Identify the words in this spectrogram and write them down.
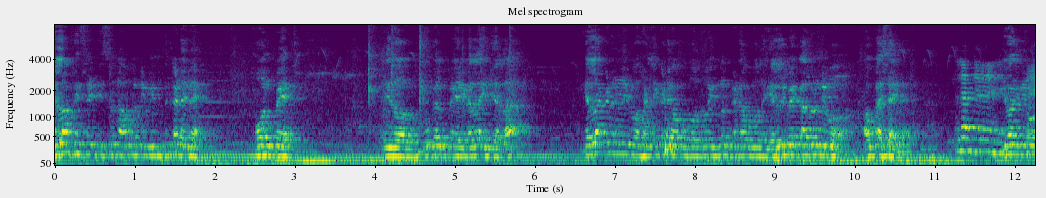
ಎಲ್ಲ ಫೆಸಿಲಿಟೀಸು ನಾವು ನೀವು ಇದ್ದ ಕಡೆನೆ. ಫೋನ್ ಪೇ ಇದು ಗೂಗಲ್ ಪೇ ಇವೆಲ್ಲ ಇದೆಯಲ್ಲ. ಎಲ್ಲ ಕಡೆ ನೀವು ಹಳ್ಳಿ ಕಡೆ ಹೋಗ್ಬೋದು ಇನ್ನೊಂದು ಕಡೆ ಹೋಗ್ಬೋದು ಎಲ್ಲಿ ಬೇಕಾದ್ರೂ ನೀವು ಅವಕಾಶ ಇದೆ. ಇವಾಗ ನೀವು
